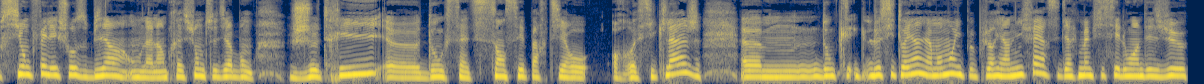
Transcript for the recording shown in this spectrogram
si on fait les choses bien, on a l'impression de se dire bon, je trie, donc c'est censé partir au recyclage. Euh, donc le citoyen, il y a un moment, il peut plus rien y faire. C'est-à-dire que même si c'est loin des yeux,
